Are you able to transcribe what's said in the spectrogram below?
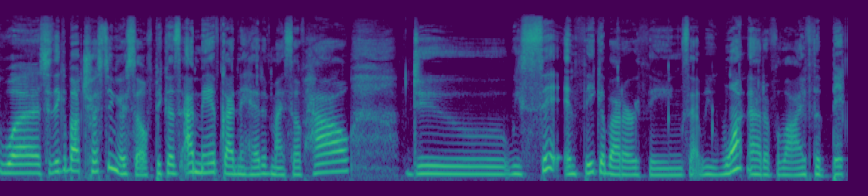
was to think about trusting yourself because I may have gotten ahead of myself. How do we sit and think about our things that we want out of life, the big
